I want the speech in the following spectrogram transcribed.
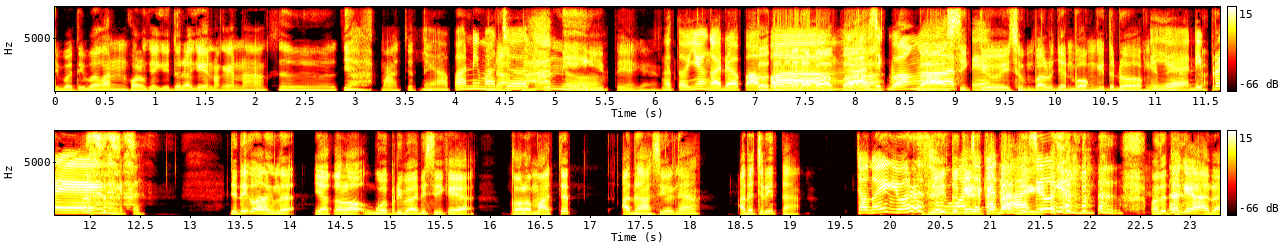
Tiba-tiba kan kalau kayak gitu lagi enak-enak set. Ya macet nih. Ya apa nih Ada macet apaan gitu. nih gitu ya kan. Nggak taunya nggak ada apa-apa. Tahu-tahu nggak ada apa-apa. Nggak asik banget. Nggak asik ya. cuy, sumpah lu jangan bohong gitu dong gitu Iya, ya. di prank gitu. Jadi kalau ya kalau gue pribadi sih kayak kalau macet ada hasilnya, ada cerita. Contohnya gimana tuh Ya itu kayak- kayak ada tadi. hasilnya. Maksudnya kayak ada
